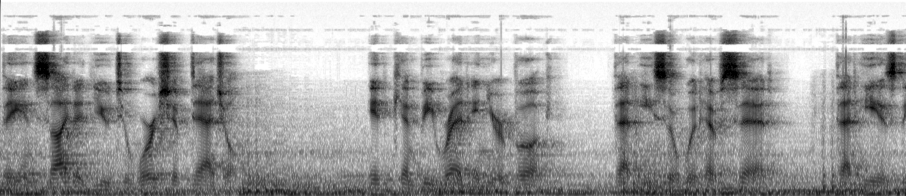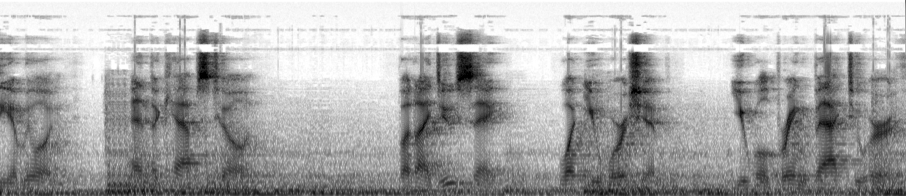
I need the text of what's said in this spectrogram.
They incited you to worship Dajjal. It can be read in your book, that Isa would have said, that he is the Amun, and the capstone. But I do say, what you worship, you will bring back to earth.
